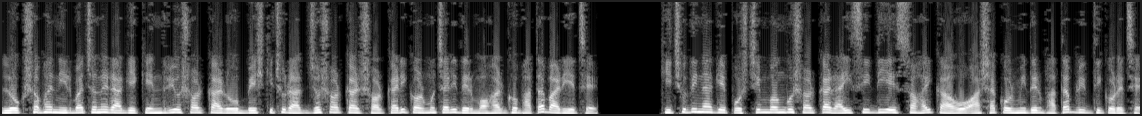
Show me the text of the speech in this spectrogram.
লোকসভা নির্বাচনের আগে কেন্দ্রীয় সরকার ও বেশ কিছু রাজ্য সরকার সরকারি কর্মচারীদের মহার্ঘ ভাতা বাড়িয়েছে। কিছুদিন আগে পশ্চিমবঙ্গ সরকার আইসিডিএস সহায়িকা ও আশা কর্মীদের ভাতা বৃদ্ধি করেছে।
